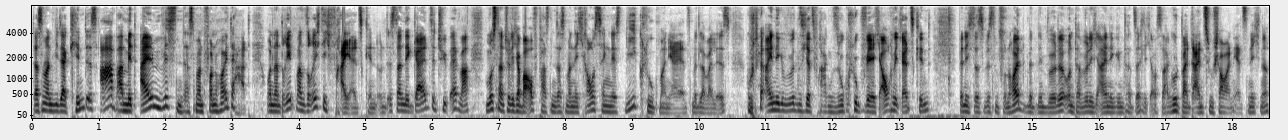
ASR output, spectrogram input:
dass man wieder Kind ist, aber mit allem Wissen, das man von heute hat. Und dann dreht man so richtig frei als Kind und ist dann der geilste Typ ever. Muss natürlich aber aufpassen, dass man nicht raushängen lässt, wie klug man ja jetzt mittlerweile ist. Gut, einige würden sich jetzt fragen, so klug wäre ich auch nicht als Kind, wenn ich das Wissen von heute mitnehmen würde. Und da würde ich einigen tatsächlich auch sagen, gut, bei deinen Zuschauern jetzt nicht, ne?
